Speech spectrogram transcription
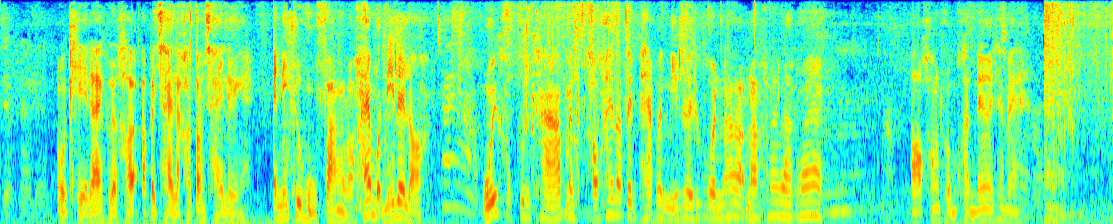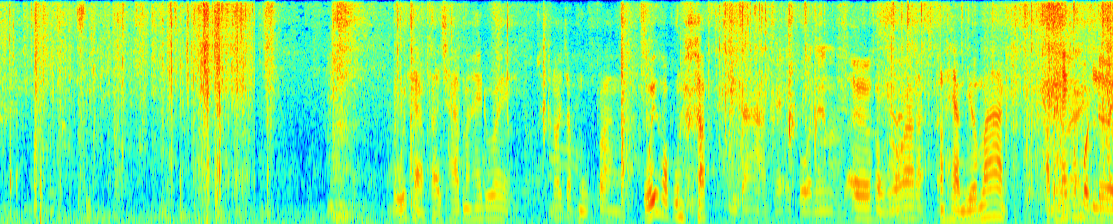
เจ็บแผลเดินโอเคได้เผื่อเขาเอาไปใช้แล้วเขาต้องใช้เลยไง อันนี้คือหูฟังเหรอ ให้หมดนี้เลยเหรอ ใช่ค่ะ อุ้ยขอบคุณครับ มันเขาให้มาเป็นแพ็คแบบนี้เลยทุกคน น่ารักนะเขาน่ารักมาก อ๋อของถมคอนเนอร์ใช่ไหมอุ้ยแถมสายชาร์จมาให้ด้วย นอกจากหูฟัง อุ้ยขอบคุณครับ มีทหารใช้ไอโฟนแน่นอนเออผมก็ว่าแถมเยอะมากเอาไปให้เขาหมดเลย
